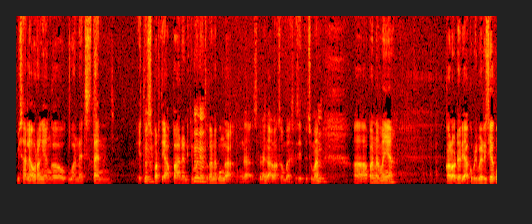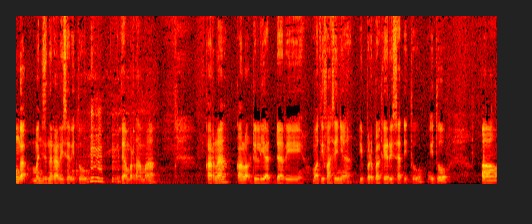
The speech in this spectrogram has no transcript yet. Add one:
misalnya orang yang ke one night stand itu seperti apa dan gimana itu kan aku nggak nggak sebenarnya nggak langsung bahas ke situ. Cuman eh, apa namanya kalau dari aku pribadi sih aku nggak mengeneralisir itu. Itu yang pertama. Karena kalau dilihat dari motivasinya di berbagai riset itu itu eh,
